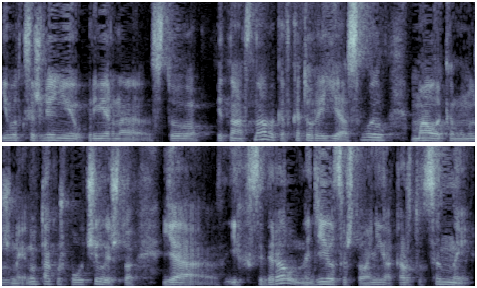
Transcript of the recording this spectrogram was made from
И вот, к сожалению, примерно 115 навыков, которые я освоил, мало кому нужны. Ну, так уж получилось, что я их собирал, надеялся, что они окажутся ценны.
